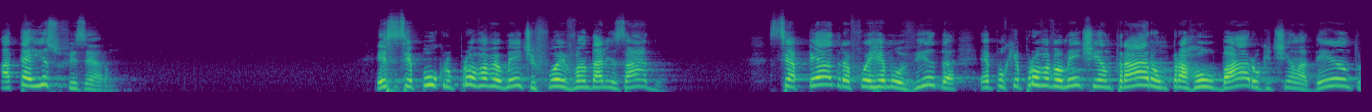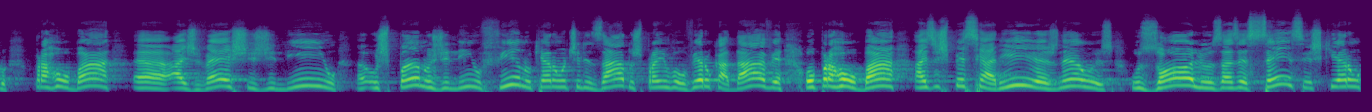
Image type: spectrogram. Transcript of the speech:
até isso fizeram. Esse sepulcro provavelmente foi vandalizado. Se a pedra foi removida, é porque provavelmente entraram para roubar o que tinha lá dentro, para roubar eh, as vestes de linho, eh, os panos de linho fino que eram utilizados para envolver o cadáver, ou para roubar as especiarias, né, os, os óleos, as essências que eram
